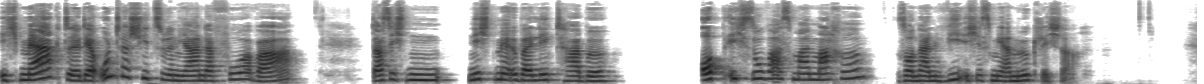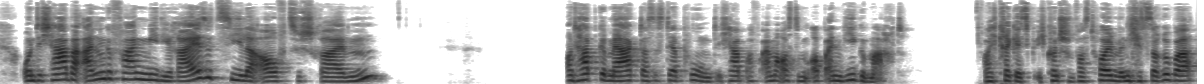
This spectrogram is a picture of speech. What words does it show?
ich merkte, der Unterschied zu den Jahren davor war, dass ich nicht mehr überlegt habe, ob ich sowas mal mache, sondern wie ich es mir ermögliche. Und ich habe angefangen, mir die Reiseziele aufzuschreiben und habe gemerkt, das ist der Punkt. Ich habe auf einmal aus dem Ob ein Wie gemacht. Oh, ich kriege jetzt, ich könnte schon fast heulen, wenn ich jetzt darüber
